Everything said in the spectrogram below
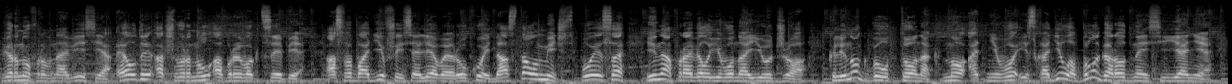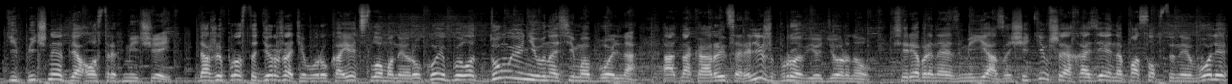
Вернув равновесие, Элдри отшвырнул обрывок цепи. Освободившийся левой рукой достал меч с пояса и направил его на Юджо. Клинок был тонок, но от него исходило благородное сияние, типичное для острых мечей. Даже просто держать его рукоять сломанной рукой было, думаю, невыносимо больно. Однако рыцарь лишь бровью дернул. Серебряная змея, защитившая хозяина по собственной воле,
